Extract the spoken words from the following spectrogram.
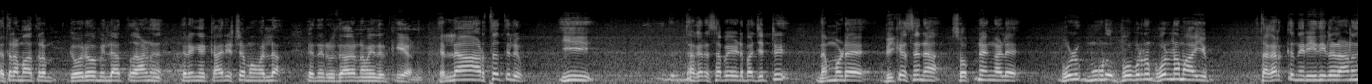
എത്രമാത്രം ഗൗരവമില്ലാത്തതാണ് അല്ലെങ്കിൽ കാര്യക്ഷമമല്ല എന്നൊരു ഉദാഹരണമായി നിൽക്കുകയാണ്. എല്ലാ അർത്ഥത്തിലും ഈ നഗരസഭയുടെ ബജറ്റ് നമ്മുടെ വികസന സ്വപ്നങ്ങളെ പൂർണമായും തകർക്കുന്ന രീതിയിലാണ്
